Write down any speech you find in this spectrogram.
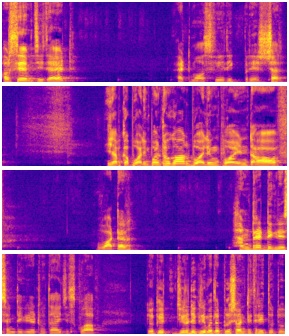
और सेम चीज़ एट एटमॉस्फेरिक प्रेशर ये आपका बॉइलिंग पॉइंट होगा और boiling point of water hundred degree centigrade होता है, जिसको आप, क्योंकि ज़ीरो डिग्री मतलब टू सेवेंटी थ्री तो two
